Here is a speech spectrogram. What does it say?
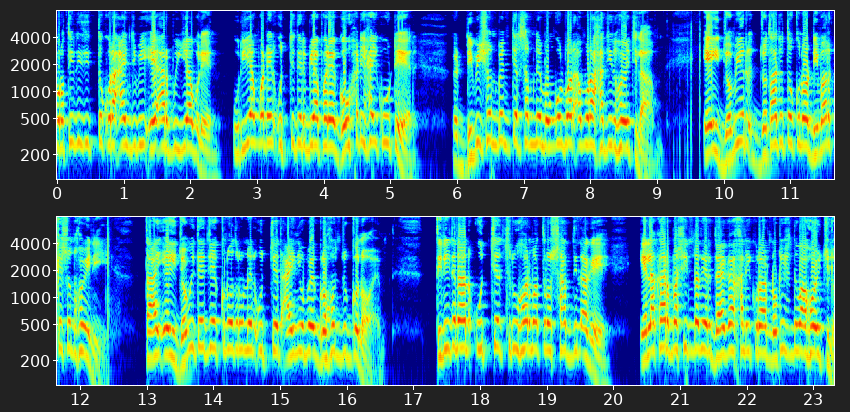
প্রতিনিধিত্ব করা আইনজীবী এ আর বুইয়া বলেন উরিয়ামঘাটের উচ্ছেদের ব্যাপারে গৌহাটি হাইকোর্টের ডিভিশন বেঞ্চের সামনে মঙ্গলবার আমরা হাজির হয়েছিলাম। এই জমির যথাযথ কোনো ডিমার্কেশন হয়নি, তাই এই জমিতে যে কোনো ধরনের উচ্ছেদ আইনিভাবে গ্রহণযোগ্য নয়। তিনি জানান, উচ্ছেদ শুরু হওয়ার মাত্র সাত দিন আগে এলাকার বাসিন্দাদের জায়গা খালি করার নোটিশ দেওয়া হয়েছিল।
